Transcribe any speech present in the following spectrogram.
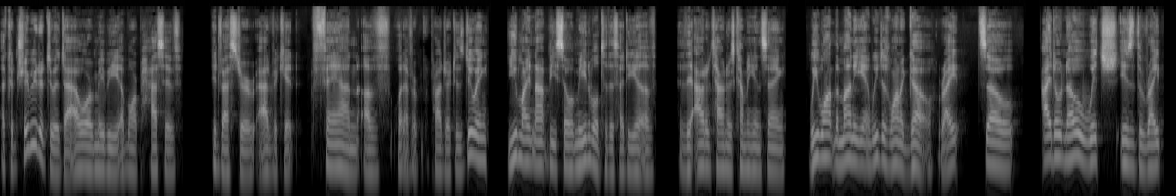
a contributor to a DAO or maybe a more passive investor advocate fan of whatever the project is doing, you might not be so amenable to this idea of the out of towners coming in saying, we want the money and we just want to go, right? So I don't know which is the right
